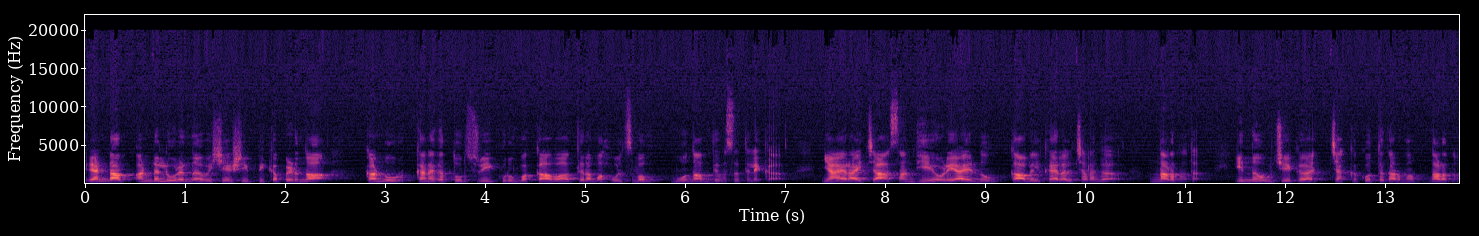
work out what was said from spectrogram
രണ്ടാം അണ്ടല്ലൂർ എന്ന് വിശേഷിപ്പിക്കപ്പെടുന്ന കണ്ണൂർ കനകത്തൂർ ശ്രീ കുറുമ്പക്കാവ് തിറമഹോത്സവം മൂന്നാം ദിവസത്തിലേക്ക്. ഞായറാഴ്ച സന്ധ്യയോടെയായിരുന്നു കാവിൽ കയറൽ ചടങ്ങ് നടന്നത്. ഇന്ന് ഉച്ചയ്ക്ക് ചക്കക്കൊത്ത് കർമ്മം നടന്നു.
